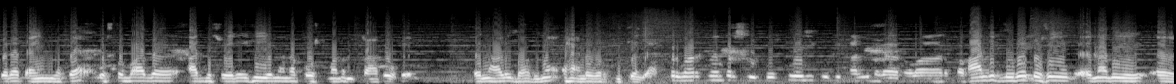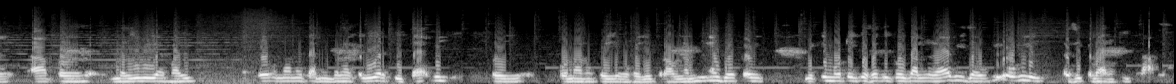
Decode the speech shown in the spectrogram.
ਜਿਹੜਾ ਟਾਈਮ ਲੱਗਿਆ ਉਸ ਤੋਂ ਬਾਅਦ ਅੱਜ ਸਵੇਰੇ ਹੀ ਇਹਨਾਂ ਦਾ ਪੋਸਟਮਾਰਟਮ ਸਟਾਰਟ ਹੋ ਗਿਆ ਤੇ ਨਾਲ ਹੀ ਬੋਡੀਆਂ ਹੈਂਡਓਵਰ ਕੀਤੀਆਂ ਜਾ ਪਰਿਵਾਰਕ ਮੈਂਬਰ ਸੰਤੁਸ਼ਟ ਨੇ ਜੀ ਕਿਉਂਕਿ ਕੱਲ ਬੜਾ ਰੌਲਾ ਹਾਂਜੀ ਪੂਰੇ ਤੁਸੀਂ ਇਹਨਾਂ ਦੀ ਆਪ ਮਰੀ ਵੀ ਹੈ ਬਾਈ ਤੇ ਉਹਨਾਂ ਨੇ ਤੁਹਾਨੂੰ ਬੜਾ ਕਲੀਅਰ ਕੀਤਾ ਵੀ ਕੋਈ ਉਹਨਾਂ ਨੂੰ ਕੋਈ ਇਹੋ ਜਿਹੀ ਪ੍ਰੋਬਲਮ ਨਹੀਂ ਹੈ, ਜੋ ਕੋਈ ਨਿੱਕੀ ਮੋਟੀ ਕਿਸੇ ਦੀ ਕੋਈ ਗੱਲ ਰਹਿ ਵੀ ਜਾਊਗੀ, ਉਹ ਵੀ ਅਸੀਂ ਕਲੈਰਿਟੀ ਕਰਾਂਗੇ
